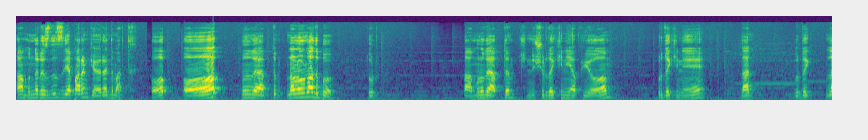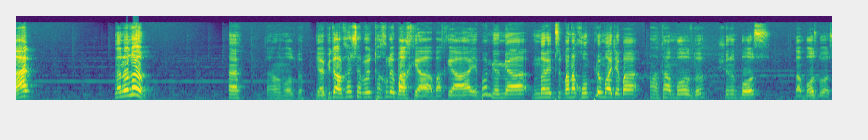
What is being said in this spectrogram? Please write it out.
Tamam bunları hızlı hızlı yaparım ki öğrendim artık. Hop hop. Bunu da yaptım. Lan olmadı bu. Dur. Tamam bunu da yaptım. Şimdi şuradakini yapıyorum. Buradakini. Lan. Burada. Lan. Lan oğlum. Heh. Tamam oldu. Ya bir de arkadaşlar böyle takılıyor. Bak ya. Bak ya. Yapamıyorum ya. Bunlar hepsi bana komplo mu acaba? Ha tamam bu oldu. Şunu boz. Lan boz boz.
